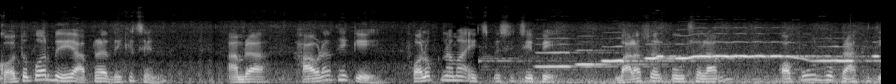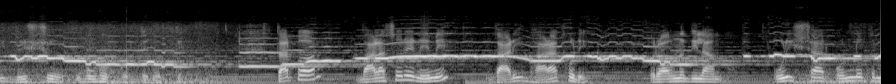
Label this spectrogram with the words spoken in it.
গত পর্বে আপনারা দেখেছেন, আমরা হাওড়া থেকে ফলকনামা এক্সপ্রেসে চেপে বালাসর পৌঁছলাম অপূর্ব প্রাকৃতিক দৃশ্য উপভোগ করতে করতে। তারপর বালাসরে নেমে গাড়ি ভাড়া করে রওনা দিলাম উড়িষ্যার অন্যতম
